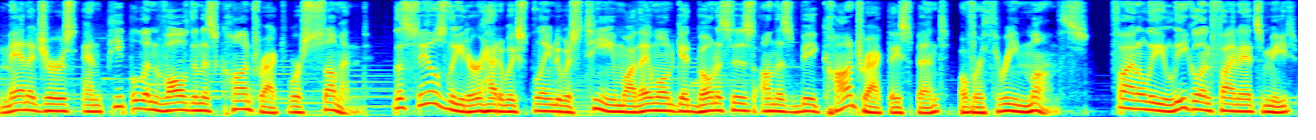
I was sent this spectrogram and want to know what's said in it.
managers, and people involved in this contract were summoned. The sales leader had to explain to his team why they won't get bonuses on this big contract they spent over three months. Finally, legal and finance meet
